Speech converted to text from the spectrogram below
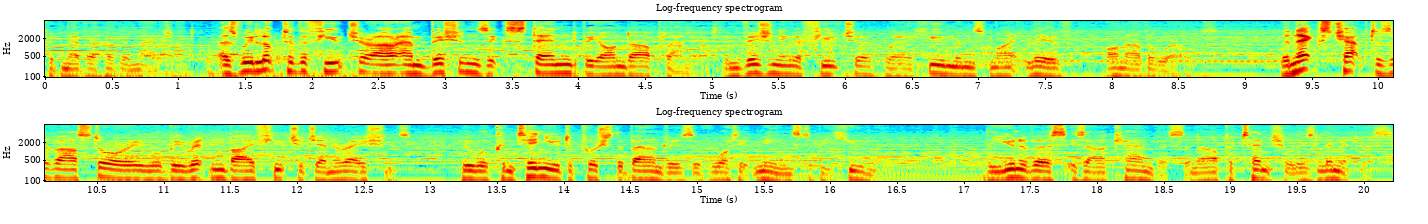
could never have imagined. As we look to the future, our ambitions extend beyond our planet, envisioning a future where humans might live on other worlds. The next chapters of our story will be written by future generations, who will continue to push the boundaries of what it means to be human. The universe is our canvas and our potential is limitless.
